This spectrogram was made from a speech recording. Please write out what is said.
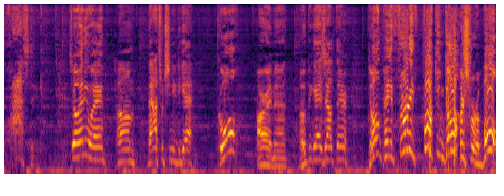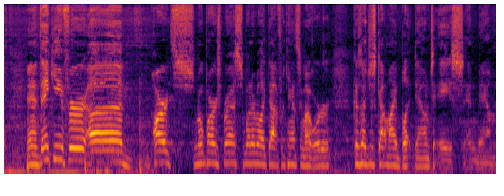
plastic. So anyway, um, that's what you need to get. Cool? All right, man. I hope you guys out there don't pay 30 fucking dollars for a bolt. And thank you for uh, parts, Mopar Express, whatever like that, for canceling my order because I just got my butt down to ace and bam.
